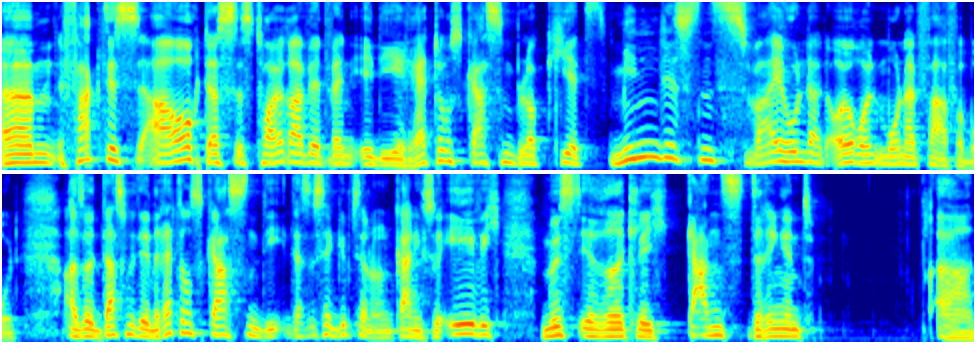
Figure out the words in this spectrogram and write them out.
Ähm, Fakt ist auch, dass es teurer wird, wenn ihr die Rettungsgassen blockiert. Mindestens 200 Euro im Monat Fahrverbot. Also das mit den Rettungsgassen, die, das ja, gibt es ja noch gar nicht so ewig, müsst ihr wirklich ganz dringend äh,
